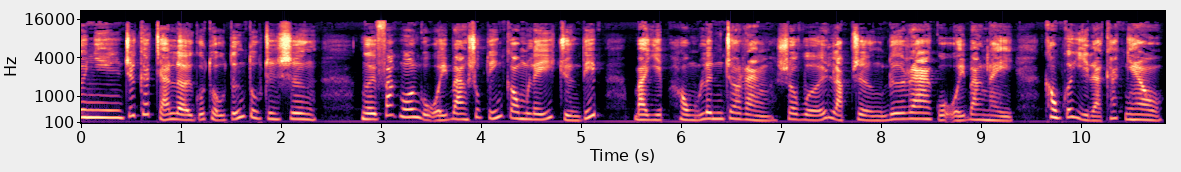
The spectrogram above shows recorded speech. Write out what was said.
Tuy nhiên, trước cách trả lời của Thủ tướng Tô Trinh Sương, người phát ngôn của Ủy ban xúc tiến công lý truyền tiếp, bà Diệp Hồng Linh cho rằng so với lập trường đưa ra của Ủy ban này không có gì là khác nhau.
